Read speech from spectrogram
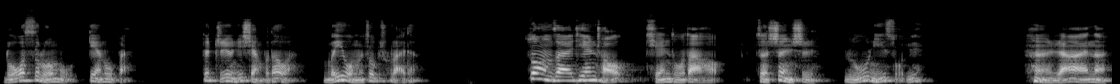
螺丝螺母、电路板，这只有你想不到啊，没有我们做不出来的。壮哉天朝，前途大好，这盛世如你所愿。哼，然而呢，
